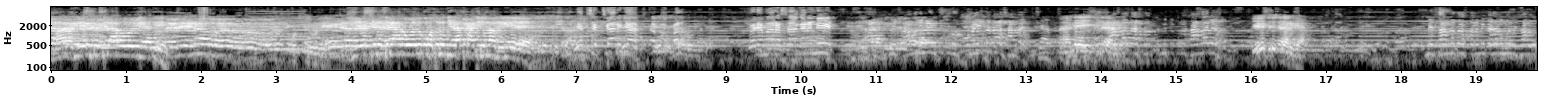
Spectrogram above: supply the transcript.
महाराज चार ओळी घ्याली चार ओळीपासून या पाठीमागे गेले एकशे चार घ्या बरे महाराज सांगा ना नीट एकशे चार घ्या. मी सांगत असताना मी कशामध्ये सांगू?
